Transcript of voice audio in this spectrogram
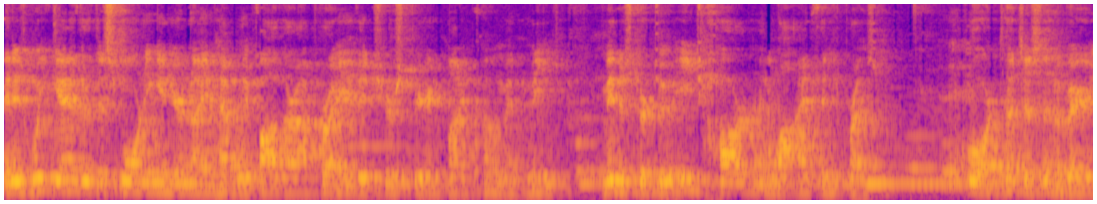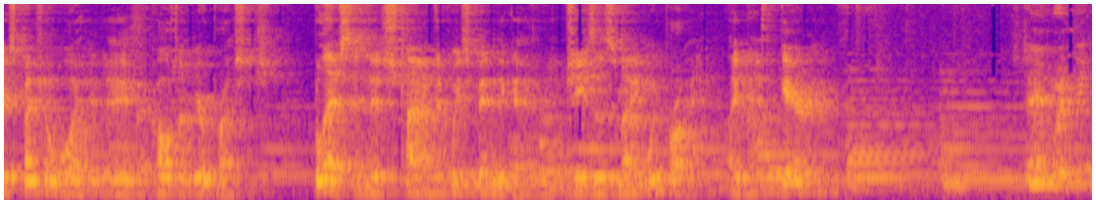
And as we gather this morning in your name, Heavenly Father, I pray that your Spirit might come and meet, minister to each heart and life that is present. Lord, touch us in a very special way today because of your presence. Bless in this time that we spend together. In Jesus' name we pray. Amen. Gary. Stand with me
